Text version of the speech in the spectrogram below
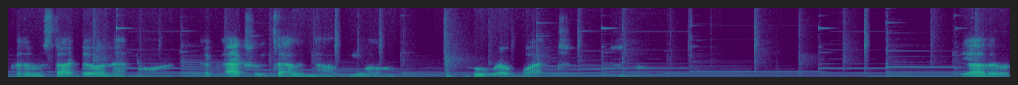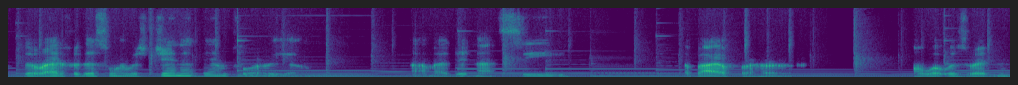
Because I'm going to start doing that more. Like actually telling y'all, you all who wrote what. The other, the writer for this one was Jenna M. Florio. Um, I did not see a bio for her on what was written.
